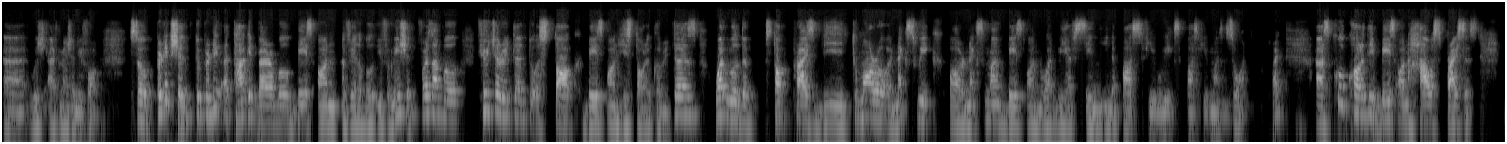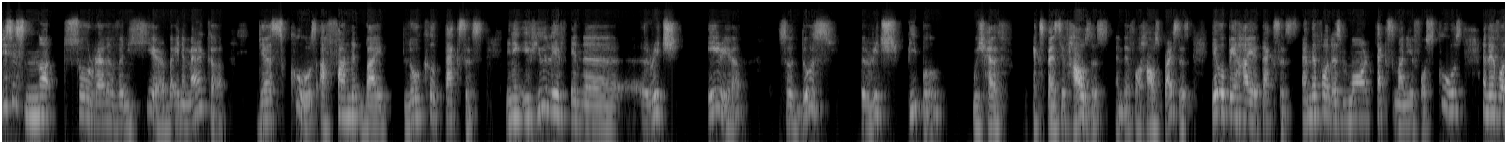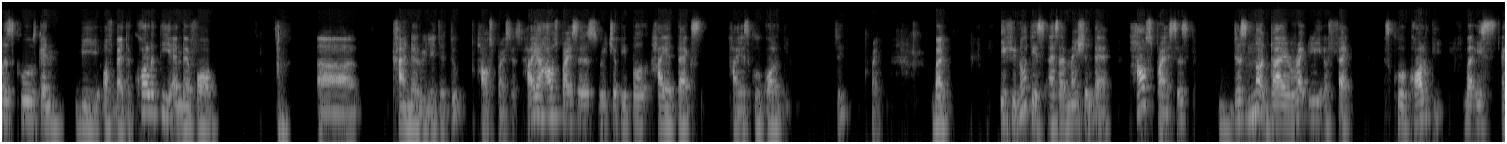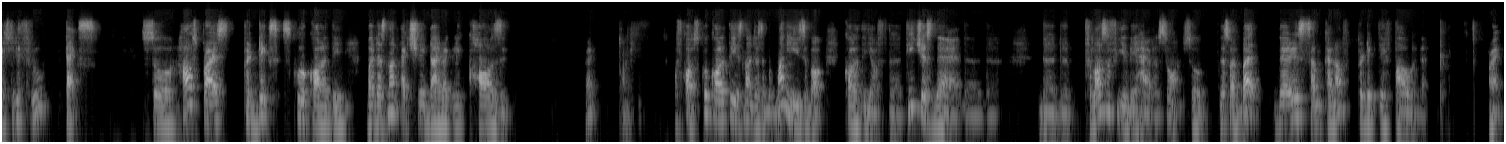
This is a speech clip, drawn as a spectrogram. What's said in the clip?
uh, which I've mentioned before. So prediction, to predict a target variable based on available information. For example, future return to a stock based on historical returns. What will the stock price be tomorrow or next week or next month based on what we have seen in the past few weeks, past few months and so on, right? Uh, school quality based on house prices. This is not so relevant here, but in America, their schools are funded by local taxes Meaning if you live in a, a rich area, so those rich people which have expensive houses and therefore house prices, they will pay higher taxes. And therefore there's more tax money for schools and therefore the schools can be of better quality and therefore uh, kind of related to house prices. Higher house prices, richer people, higher tax, higher school quality. See, right? But if you notice, as I mentioned there, house prices does not directly affect school quality, but it's actually through tax. So house price predicts school quality, but does not actually directly cause it, right? Okay. Of course, school quality is not just about money, it's about quality of the teachers there, the, the, the, the philosophy they have and so on. So that's why, but there is some kind of predictive power there right?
